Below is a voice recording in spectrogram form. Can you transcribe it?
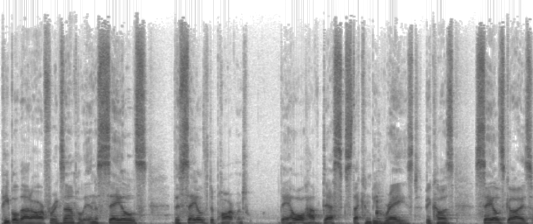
people that are, for example, in a sales the sales department, they all have desks that can be raised because sales guys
